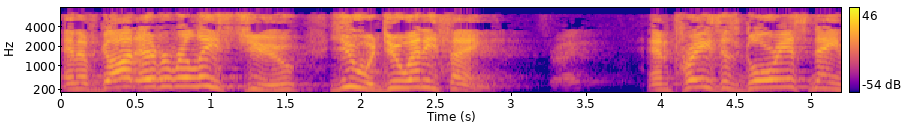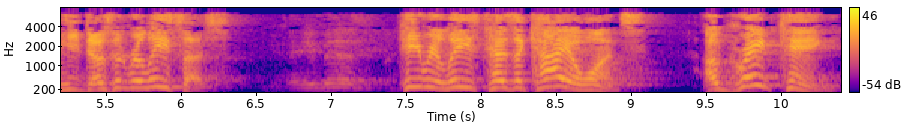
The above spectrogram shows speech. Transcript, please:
And if God ever released you, you would do anything. Right. And praise His glorious name, He doesn't release us. Amen. He released Hezekiah once. A great king.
